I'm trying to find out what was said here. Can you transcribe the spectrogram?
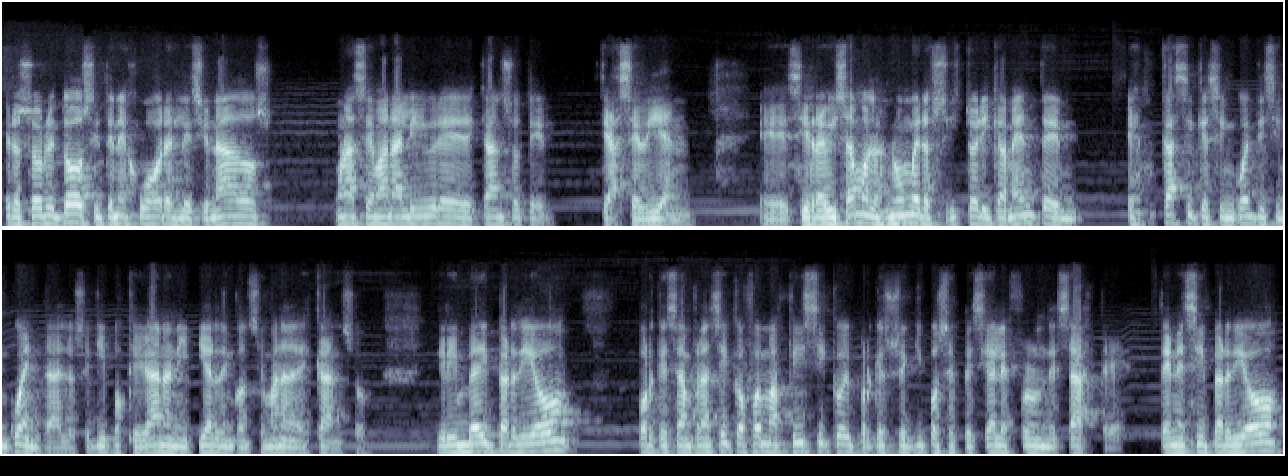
Pero sobre todo si tenés jugadores lesionados una semana libre de descanso te, te hace bien. Eh, si revisamos los números históricamente, es casi que 50 y 50 los equipos que ganan y pierden con semana de descanso. Green Bay perdió porque San Francisco fue más físico y porque sus equipos especiales fueron un desastre. Tennessee perdió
